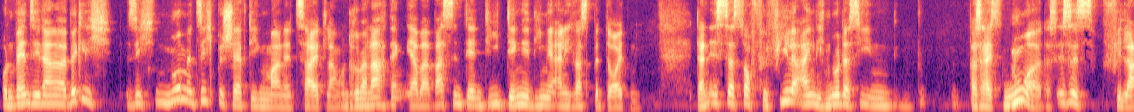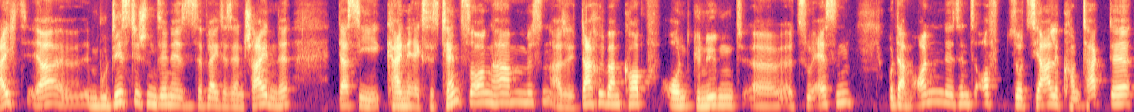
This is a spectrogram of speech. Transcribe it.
Und wenn sie dann wirklich sich nur mit sich beschäftigen, mal eine Zeit lang und drüber nachdenken, ja, aber was sind denn die Dinge, die mir eigentlich was bedeuten? Dann ist das doch für viele eigentlich nur, dass sie ihnen was heißt nur, das ist es vielleicht, ja, im buddhistischen Sinne ist es vielleicht das Entscheidende, dass sie keine Existenzsorgen haben müssen, also Dach über dem Kopf und genügend äh, zu essen. Und am Ende sind es oft soziale Kontakte,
